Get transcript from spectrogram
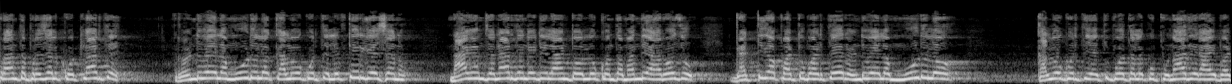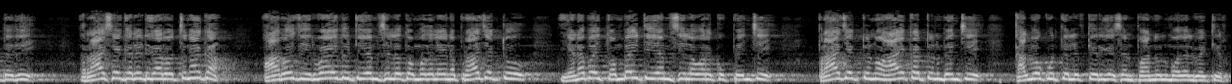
ప్రాంత ప్రజలు కొట్లాడితే రెండు వేల మూడులో కల్వకుర్తి లిఫ్ట్ ఇరిగేషన్ నాగం జనార్దన్ రెడ్డి లాంటి వాళ్ళు కొంతమంది ఆ రోజు గట్టిగా పట్టుబడితే రెండు వేల మూడులో కల్వకుర్తి ఎత్తిపోతలకు పునాది రాయబడ్డది. రాజశేఖర రెడ్డి గారు వచ్చినాక ఆ రోజు ఇరవై ఐదు టీఎంసీలతో మొదలైన ప్రాజెక్టు ఎనభై తొంభై టీఎంసీల వరకు పెంచి ప్రాజెక్టును ఆయకట్టును పెంచి కల్వకుర్తి లిఫ్ట్ ఇరిగేషన్ పనులు మొదలుపెట్టారు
